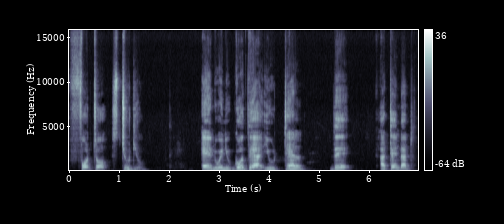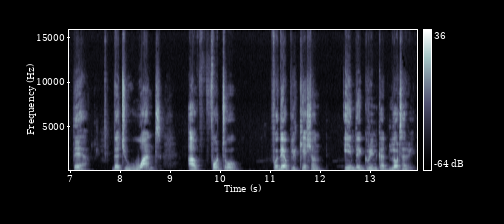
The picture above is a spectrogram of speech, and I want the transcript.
photo studio and when you go there, you tell the attendant there that you want a photo for the application in the green card lottery.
